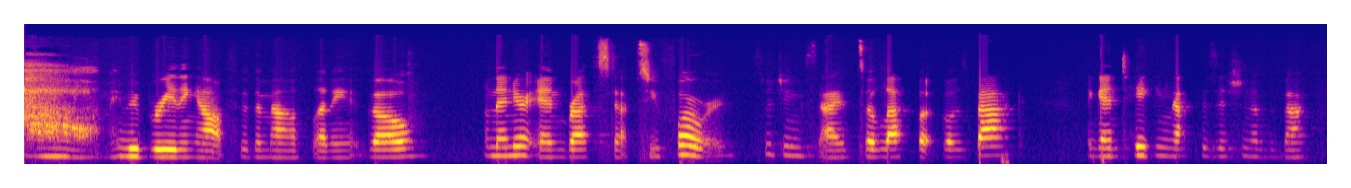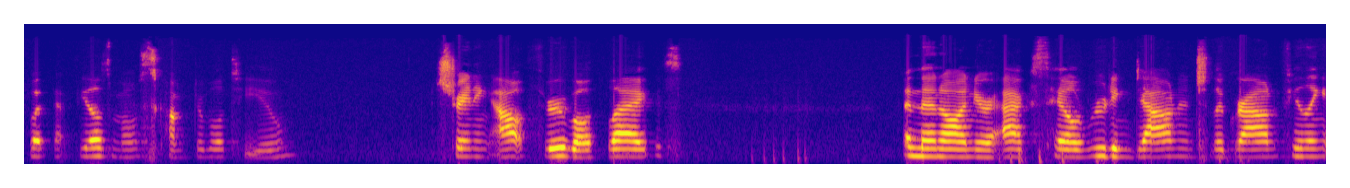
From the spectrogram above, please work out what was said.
Maybe breathing out through the mouth, letting it go. And then your in breath steps you forward, sides. So left foot goes back. Again, taking that position of the back foot that feels most comfortable to you. Straightening out through both legs. And then on your exhale, rooting down into the ground, feeling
